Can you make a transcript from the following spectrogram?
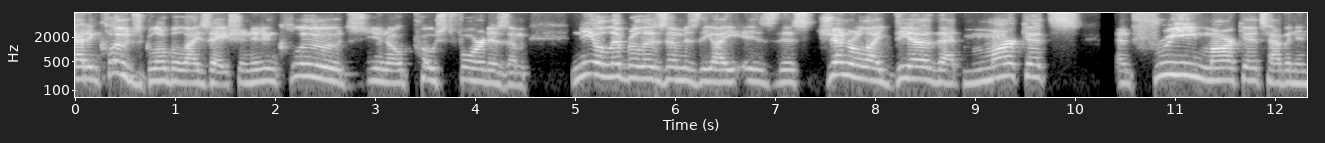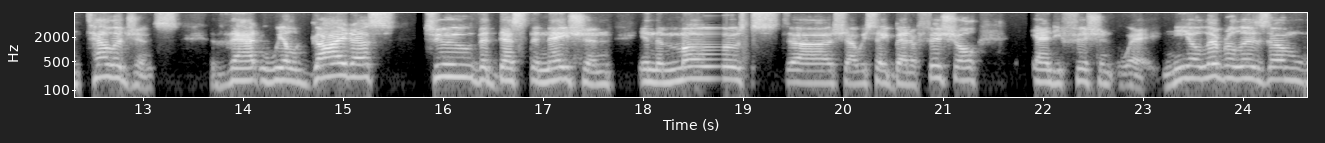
that includes globalization, it includes, you know, post-Fordism, neoliberalism is the is this general idea that markets and free markets have an intelligence that will guide us to the destination in the most, uh, shall we say, beneficial and efficient way. Neoliberalism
